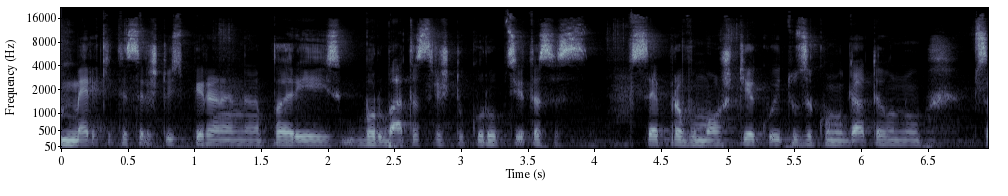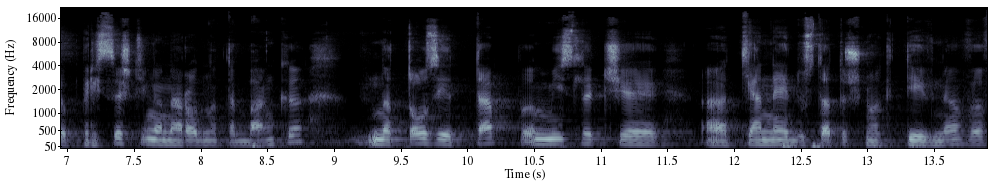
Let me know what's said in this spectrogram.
мерките срещу изпиране на пари, борбата срещу корупцията с все правомощия, които законодателно са присъщи на Народната банка. На този етап мисля, че а, тя не е достатъчно активна в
